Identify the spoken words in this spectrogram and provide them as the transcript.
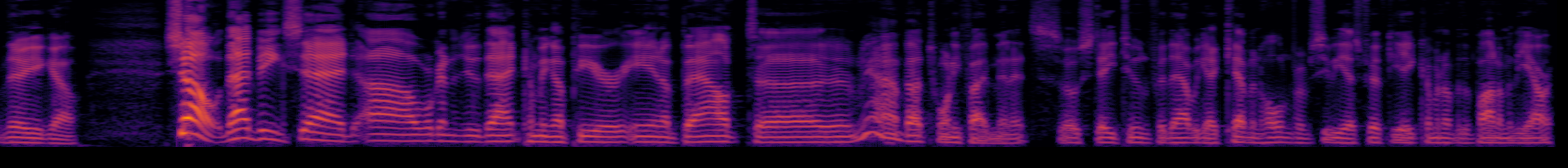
there you go. So that being said, uh, we're going to do that coming up here in about uh, yeah about 25 minutes. So stay tuned for that. We got Kevin Holden from CBS 58 coming up at the bottom of the hour.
